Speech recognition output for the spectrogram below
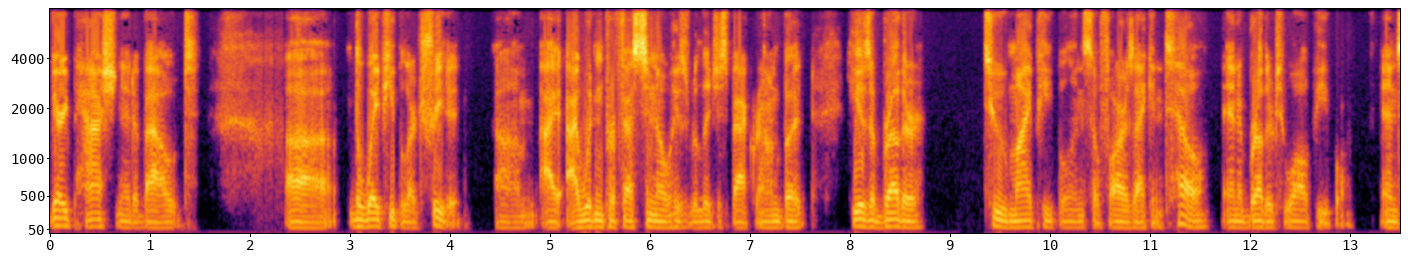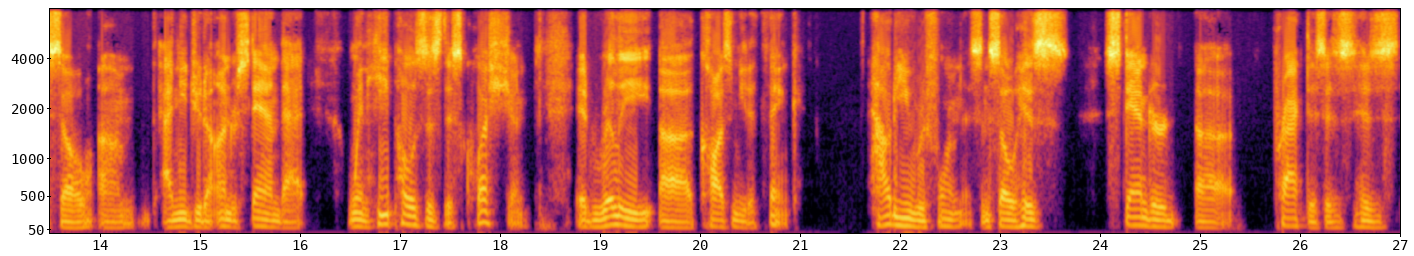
very passionate about uh, the way people are treated. Um, I, I wouldn't profess to know his religious background, but he is a brother to my people insofar as I can tell, and a brother to all people. And so um, I need you to understand that when he poses this question, it really uh, caused me to think how do you reform this? And so his standard uh, practice is his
